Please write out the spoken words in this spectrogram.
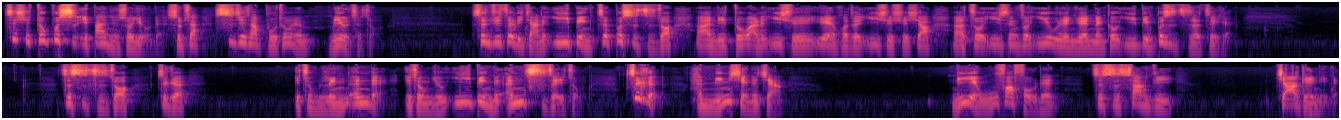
这些都不是一般人所有的，是不是啊？世界上普通人没有这种。甚至这里讲的医病，这不是指着啊，你读完了医学院或者医学学校啊，做医生、做医务人员能够医病，不是指的这个。这是指着这个一种灵恩的一种有医病的恩赐，这一种这个。很明显的讲，你也无法否认这是上帝加给你的。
